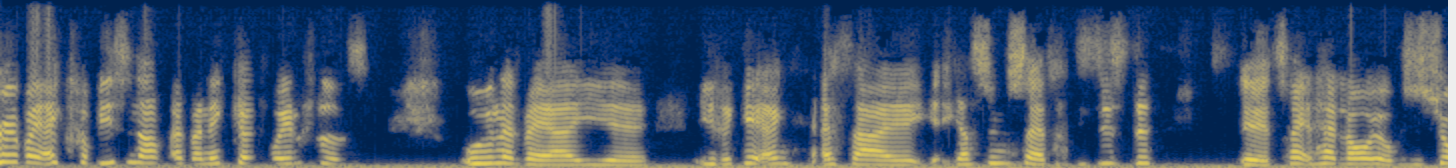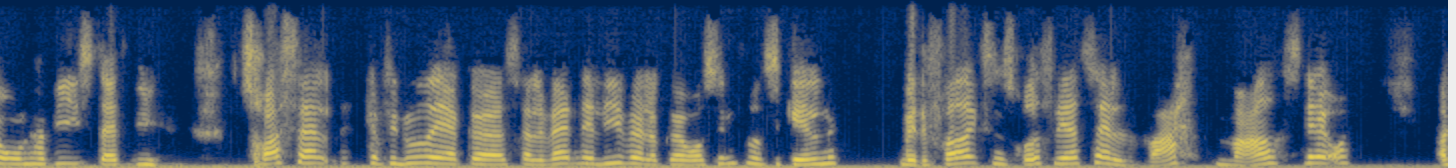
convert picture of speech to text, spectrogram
køber jeg ikke præmissen om, at man ikke kan få indflydelse uden at være i, øh, i regering. Altså, øh, jeg synes, at de sidste øh, tre et halvt år i opposition har vist, at vi trods alt kan finde ud af at gøre os relevante alligevel og gøre vores indflydelse gældende. Mette Frederiksens røde flertal var meget snævert, og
